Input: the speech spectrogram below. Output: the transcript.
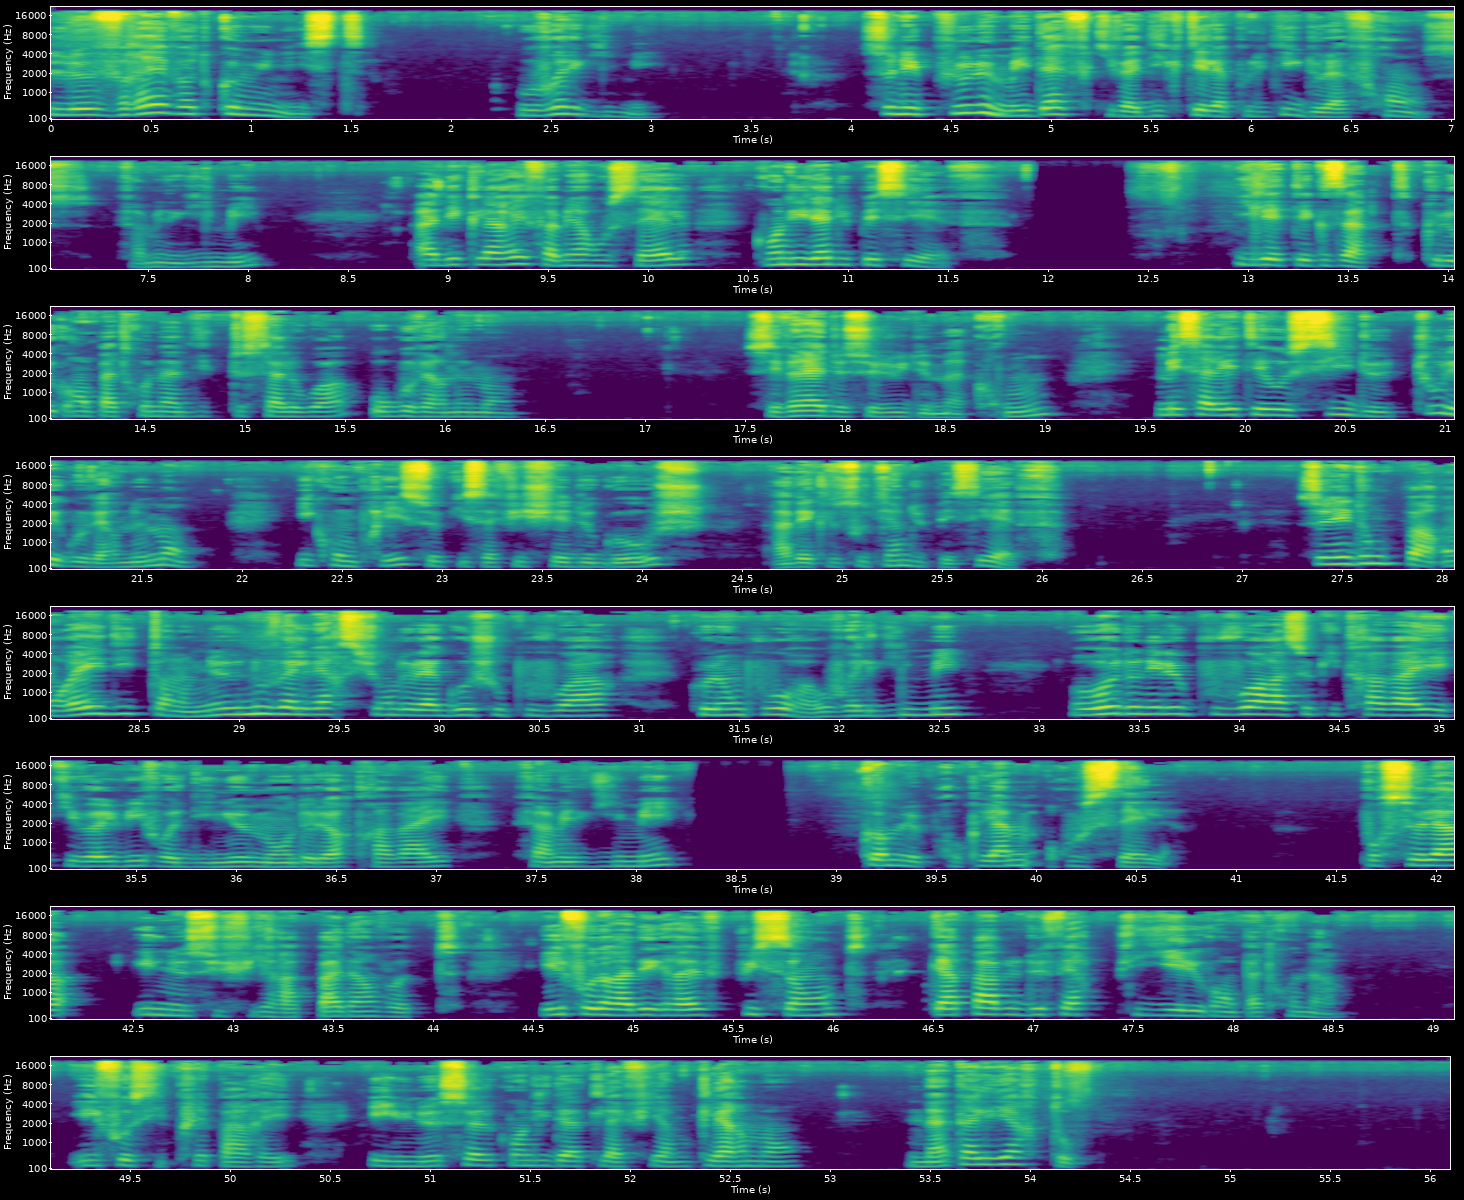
Le vrai vote communiste. Ouvrez les guillemets. Ce n'est plus le MEDEF qui va dicter la politique de la France, fermez les guillemets, a déclaré Fabien Roussel, candidat du PCF. Il est exact que le grand patronat dicte sa loi au gouvernement. C'est vrai de celui de Macron, mais ça l'était aussi de tous les gouvernements, y compris ceux qui s'affichaient de gauche, avec le soutien du PCF. Ce n'est donc pas en rééditant une nouvelle version de la gauche au pouvoir que l'on pourra, ouvrir le guillemets, redonner le pouvoir à ceux qui travaillent et qui veulent vivre dignement de leur travail, fermer le guillemets, comme le proclame Roussel. Pour cela, il ne suffira pas d'un vote. Il faudra des grèves puissantes, capables de faire plier le grand patronat. Il faut s'y préparer, et une seule candidate l'affirme clairement, Nathalie Arthaud.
